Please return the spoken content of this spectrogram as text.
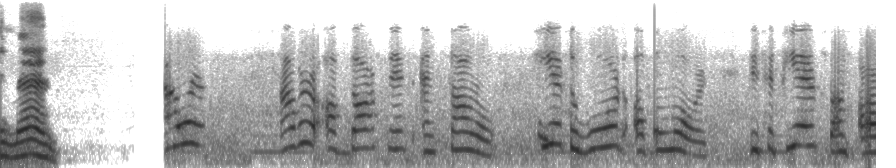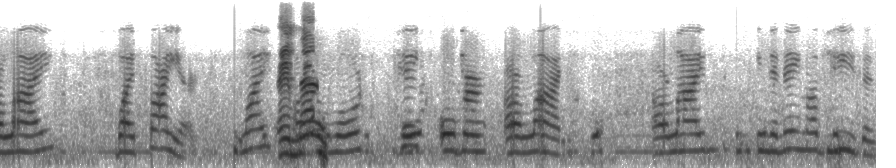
Amen. Our hour of darkness and sorrow, hear the word of the Lord disappear from our lives by fire. Light Amen. of the Lord take over our lives, our lives in the name of Jesus.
